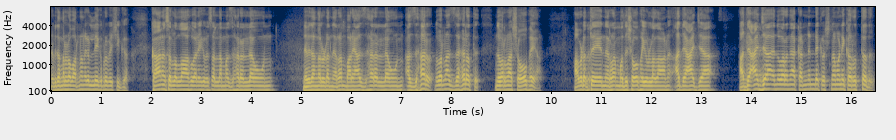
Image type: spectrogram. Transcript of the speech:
നബി തങ്ങളുടെ വർണനകളിലേക്ക് പ്രവേശിക്കുക. കാന സല്ലല്ലാഹു അലൈഹി വസല്ലം അസ്ഹർ അല്ലൗൻ നബി തങ്ങളുടെ നിറം പറയാം അസ്ഹർ അല്ലൗൻ അസ്ഹർ എന്ന് പറഞ്ഞാൽ സഹറത്ത് എന്ന് പറഞ്ഞാൽ ശോഭയാണ്. അവിടുത്തെ നിറം അത് ശോഭയുള്ളതാണ്. അദാജ. അദാജ എന്ന് പറഞ്ഞാൽ കണ്ണിന്റെ കൃഷ്ണമണി കറുത്തത്.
